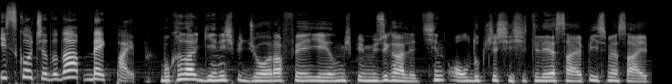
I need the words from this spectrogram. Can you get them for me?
İskoçya'da da Bagpipe. Bu kadar geniş bir coğrafyaya yayılmış bir müzik aleti için oldukça çeşitliliğe sahip bir isme sahip.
